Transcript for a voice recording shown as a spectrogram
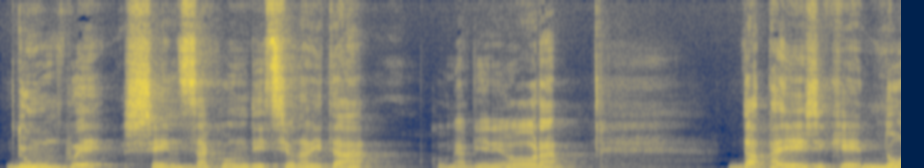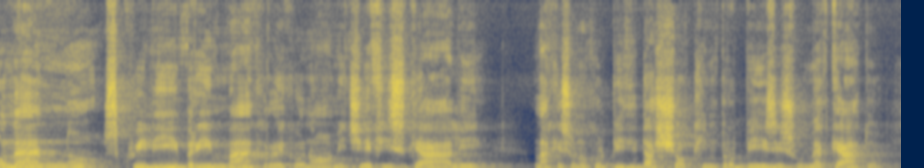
Dunque senza condizionalità, come avviene ora, da paesi che non hanno squilibri macroeconomici e fiscali, ma che sono colpiti da shock improvvisi sul mercato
